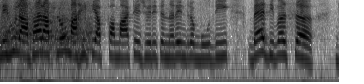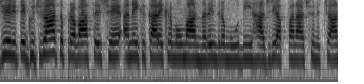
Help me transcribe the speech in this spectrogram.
મેહુલ આભાર આપનો માહિતી આપવા માટે. જે રીતે નરેન્દ્ર મોદી બે દિવસ જે રીતે ગુજરાત પ્રવાસે છે, અનેક કાર્યક્રમોમાં નરેન્દ્ર મોદી હાજરી આપવાના છે અને ચાર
